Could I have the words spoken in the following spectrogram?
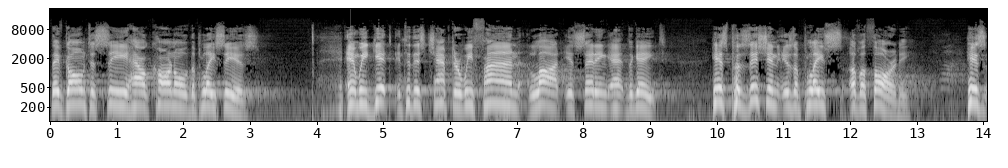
They've gone to see how carnal the place is. And we get into this chapter, we find Lot is sitting at the gate. His position is a place of authority. His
